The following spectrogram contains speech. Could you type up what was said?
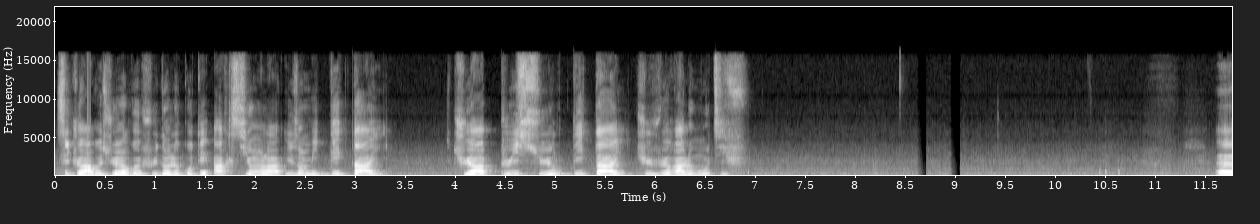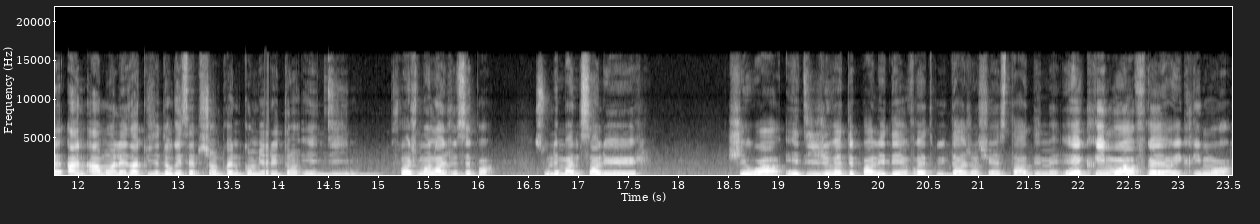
Si tu as reçu un refus, dans le côté action là, ils ont mis détail tu appuies sur détail, tu verras le motif. Euh, Anne Amon, les accusés de réception prennent combien de temps Eddie Franchement là, je sais pas. Souleymane, salut. Chewa, Eddie, je vais te parler d'un vrai truc d'argent sur Insta demain. Écris-moi, frère, écris-moi.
